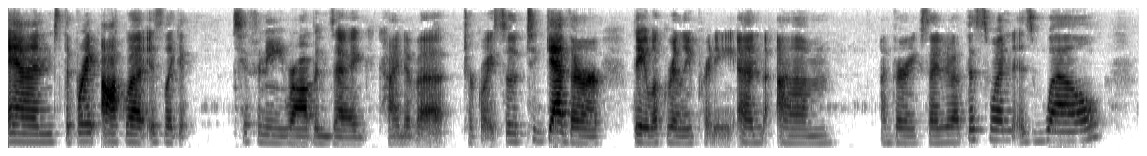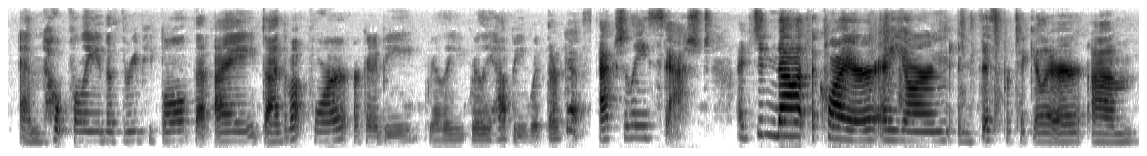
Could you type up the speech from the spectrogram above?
and the bright aqua is like a Tiffany robin's egg kind of a turquoise. So together they look really pretty, and um, I'm very excited about this one as well and hopefully the three people that I dyed them up for are going to be really, really happy with their gifts. Actually stashed. I did not acquire any yarn in this particular um,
